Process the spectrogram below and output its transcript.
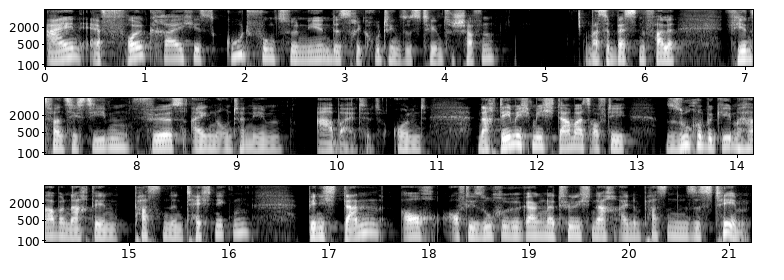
ein erfolgreiches, gut funktionierendes Recruiting-System zu schaffen, was im besten Falle 24-7 fürs eigene Unternehmen arbeitet. Und nachdem ich mich damals auf die Suche begeben habe nach den passenden Techniken, bin ich dann auch auf die Suche gegangen natürlich nach einem passenden System.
